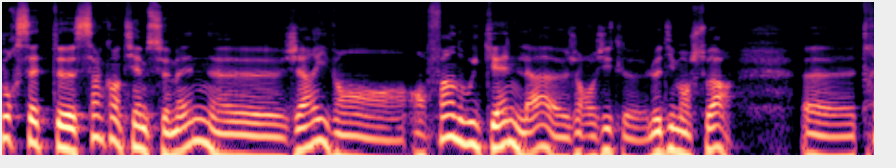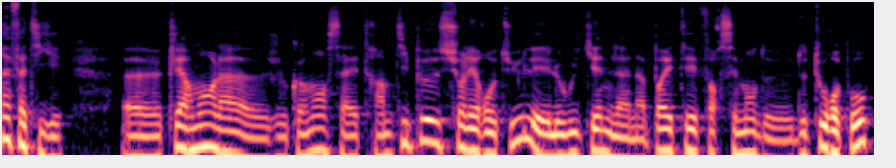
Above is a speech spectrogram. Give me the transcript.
Pour cette cinquantième semaine, euh, j'arrive en, fin de week-end, là, euh, j'enregistre le, dimanche soir, euh, très fatigué. Euh, clairement, là, euh, je commence à être un petit peu sur les rotules et le week-end, là, n'a pas été forcément de, tout repos.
